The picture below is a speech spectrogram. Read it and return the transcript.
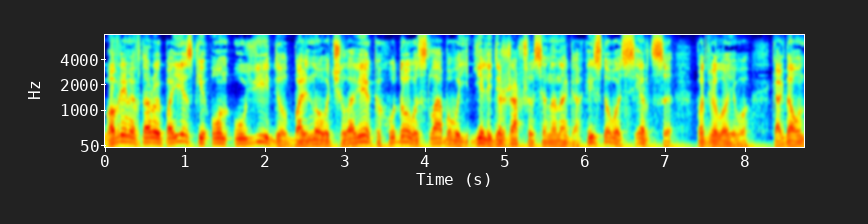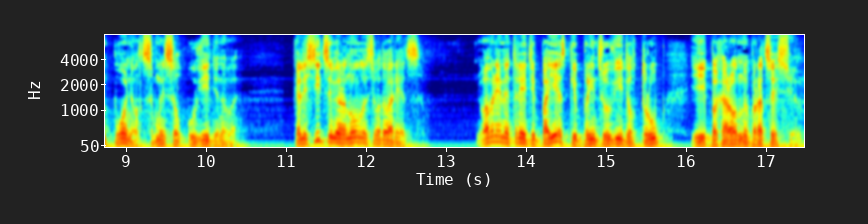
Во время второй поездки он увидел больного человека, худого, слабого, еле державшегося на ногах. И снова сердце подвело его, когда он понял смысл увиденного. Колесница вернулась во дворец. Во время третьей поездки принц увидел труп и похоронную процессию.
